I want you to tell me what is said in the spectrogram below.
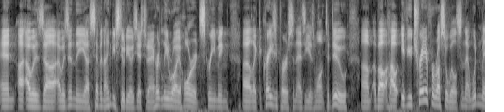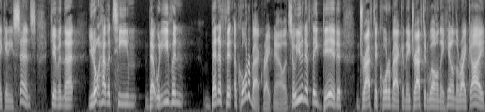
And I, I was uh, I was in the uh, 790 studios yesterday. I heard Leroy Hoard screaming uh, like a crazy person, as he is wont to do, um, about how if you traded for Russell Wilson, that wouldn't make any sense, given that you don't have a team that would even benefit a quarterback right now. And so even if they did draft a quarterback and they drafted well and they hit on the right guy,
